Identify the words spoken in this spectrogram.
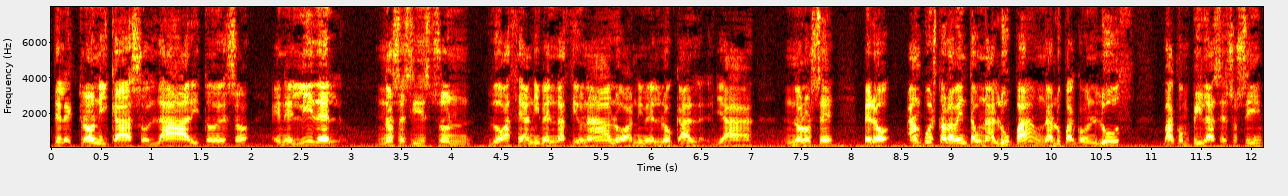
de electrónica, soldar y todo eso, en el Lidl, no sé si son, lo hace a nivel nacional o a nivel local, ya no lo sé, pero han puesto a la venta una lupa, una lupa con luz, va con pilas, eso sí,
